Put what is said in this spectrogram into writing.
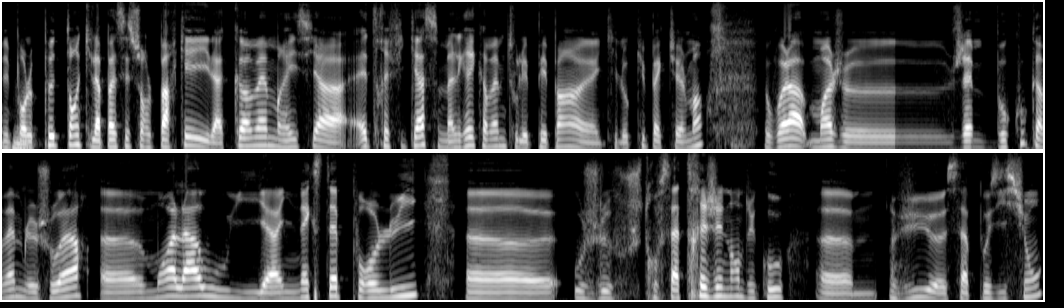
mais pour mm. le peu de temps qu'il a passé sur le parquet, il a quand même réussi à être efficace malgré quand même tous les pépins euh, qu'il occupe actuellement. Donc voilà, moi je j'aime beaucoup quand même le joueur. Euh, moi là où il y a une next step pour lui, euh, où je, trouve ça très gênant du coup. vu sa position,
